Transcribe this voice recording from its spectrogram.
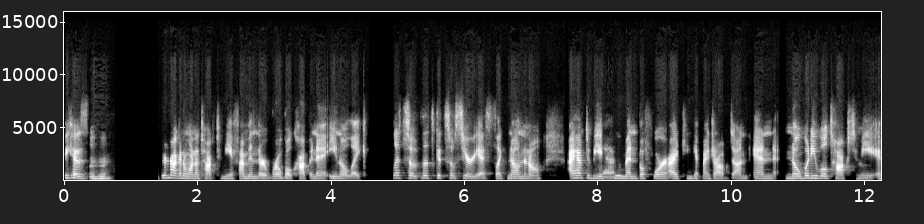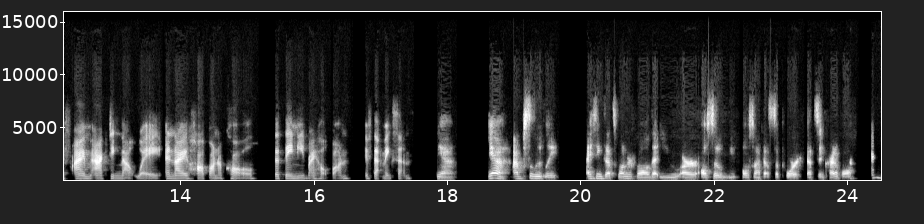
Because mm-hmm. they're not going to want to talk to me if I'm in their RoboCop in it, you know, like let's so let's get so serious. Like no, no, no. I have to be a human before I can get my job done. And nobody will talk to me if I'm acting that way and I hop on a call that they need my help on, if that makes sense. Yeah. Yeah, absolutely. I think that's wonderful that you are also you also have that support. That's incredible. And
